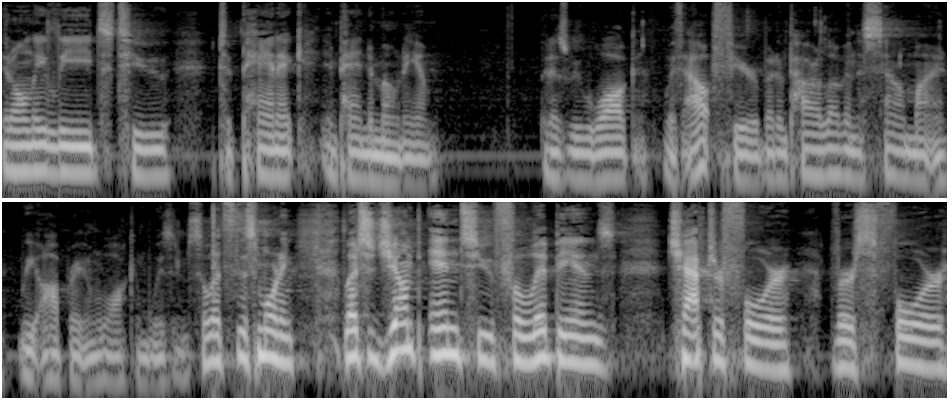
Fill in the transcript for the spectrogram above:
it only leads to, to panic and pandemonium. But as we walk without fear, but in power, love, and a sound mind, we operate and walk in wisdom. So let's this morning, let's jump into Philippians chapter 4, verse 4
